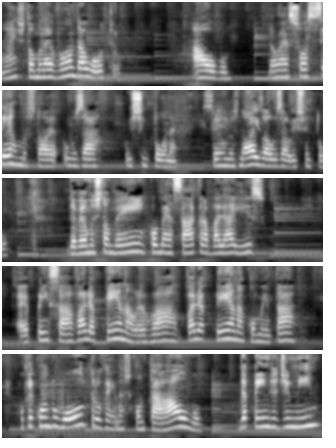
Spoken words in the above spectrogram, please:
né? estamos levando ao outro algo. Não é só sermos nós usar o extintor, né? Sermos nós a usar o extintor. Devemos também começar a trabalhar isso. É pensar, vale a pena levar? Vale a pena comentar? Porque quando o outro vem nos contar algo, depende de mim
